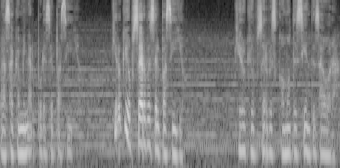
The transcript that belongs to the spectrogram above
Vas a caminar por ese pasillo. Quiero que observes el pasillo. Quiero que observes cómo te sientes ahora.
